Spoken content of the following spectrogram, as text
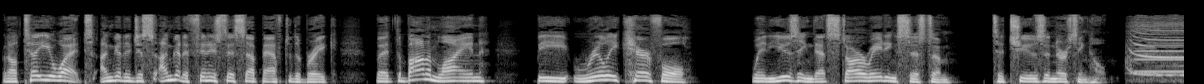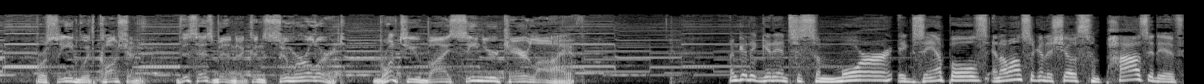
but I'll tell you what, I'm going to just, I'm going to finish this up after the break. But the bottom line, be really careful when using that star rating system to choose a nursing home. Proceed with caution. This has been a consumer alert brought to you by Senior Care Live. I'm going to get into some more examples and I'm also going to show some positive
